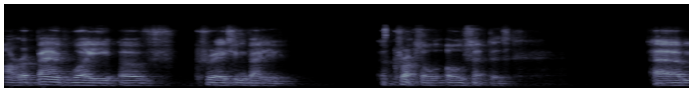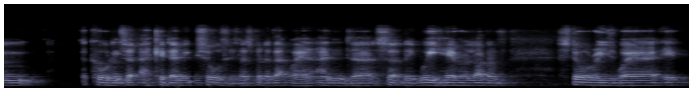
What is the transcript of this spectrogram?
are a bad way of creating value across all, all sectors. Um, according to academic sources, let's put it that way. And uh, certainly, we hear a lot of stories where it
